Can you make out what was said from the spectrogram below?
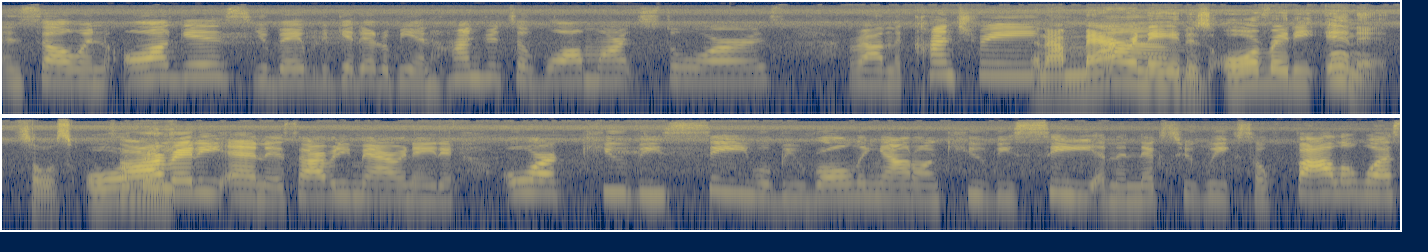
And so in August, you'll be able to get it. It'll be in hundreds of Walmart stores around the country. And our marinade Um, is already in it, so it's It's already. already in it. It's already marinated. Or QVC will be rolling out on QVC in the next few weeks. So follow us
